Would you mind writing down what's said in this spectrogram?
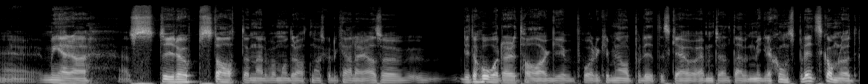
eh, mera styra upp staten eller vad Moderaterna skulle kalla det. Alltså lite hårdare tag på det kriminalpolitiska och eventuellt även migrationspolitiska området.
